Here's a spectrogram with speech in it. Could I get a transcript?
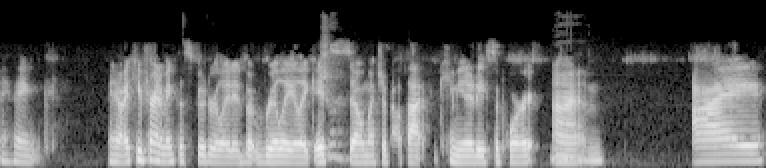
I think I know I keep trying to make this food related, but really, like, it's sure. so much about that community support. Mm-hmm. Um, I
